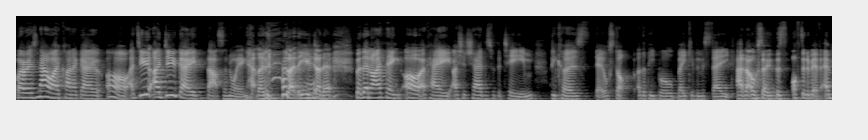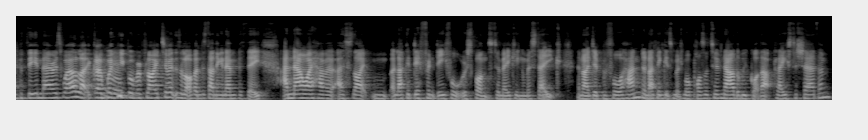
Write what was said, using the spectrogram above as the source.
Whereas now I kind of go, oh, I do, I do go, that's annoying, Helen, like that you've yeah. done it. But then I think, oh, okay, I should share this with the team because it'll stop other people making the mistake. And also, there's often a bit of empathy in there as well. Like um, when mm. people reply to it, there's a lot of understanding and empathy. And now I have a, a slight, like a different default response to making a mistake than I did beforehand. And I think it's much more positive now that we've got that place to share them.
